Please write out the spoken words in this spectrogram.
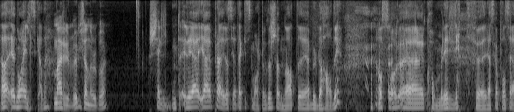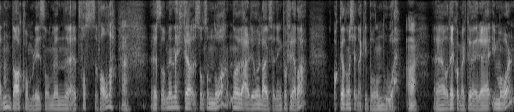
ja, jeg- nå elsker jeg det. Nerver, kjenner du på det? Sjeldent. Eller jeg, jeg pleier å si at jeg er ikke smart nok til å skjønne at eh, jeg burde ha de. Og så eh, kommer de rett før jeg skal på scenen. Da kommer de som en, et fossefall. Ja. Eh, Så, men fra, sånn som nå, nå er det jo livesending på fredag. Akkurat nå kjenner jeg ikke på noe. Eh, Og det kommer jeg ikke til å gjøre i morgen.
